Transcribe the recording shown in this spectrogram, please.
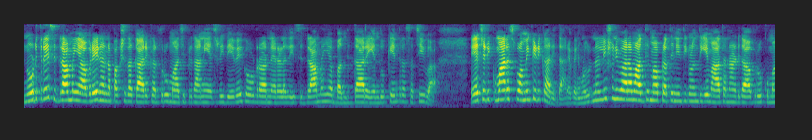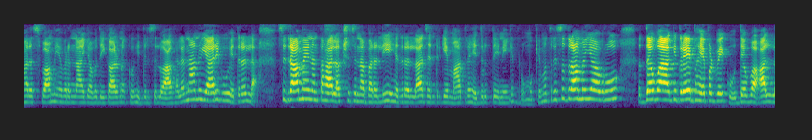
ನೋಡಿದರೆ ಸಿದ್ದರಾಮಯ್ಯ ಅವರೇ ನನ್ನ ಪಕ್ಷದ ಕಾರ್ಯಕರ್ತರು. ಮಾಜಿ ಪ್ರಧಾನಿ ಎಚ್ ಡಿ ದೇವೇಗೌಡರ ನೆರಳಲ್ಲಿ ಸಿದ್ದರಾಮಯ್ಯ ಬಂದಿದ್ದಾರೆ ಎಂದು ಕೇಂದ್ರ ಸಚಿವ ಎಚ್ ಡಿ ಕುಮಾರಸ್ವಾಮಿ ಕಿಡಿಕಾರಿದ್ದಾರೆ. ಬೆಂಗಳೂರಿನಲ್ಲಿ ಶನಿವಾರ ಮಾಧ್ಯಮ ಪ್ರತಿನಿಧಿಗಳೊಂದಿಗೆ ಮಾತನಾಡಿದ ಅವರು, ಕುಮಾರಸ್ವಾಮಿ ಅವರನ್ನ ಯಾವುದೇ ಕಾರಣಕ್ಕೂ ಹೆದರಿಸಲು ಆಗಲ್ಲ. ನಾನು ಯಾರಿಗೂ ಹೆದರಲ್ಲ. ಸಿದ್ದರಾಮಯ್ಯನಂತಹ ಲಕ್ಷ ಜನ ಬರಲಿ, ಹೆದರಲ್ಲ. ಜನರಿಗೆ ಮಾತ್ರ ಹೆದರುತ್ತೇನೆ ಎಂದರು. ಮುಖ್ಯಮಂತ್ರಿ ಸಿದ್ದರಾಮಯ್ಯ ಅವರು, ದೆವ್ವ ಆಗಿದ್ರೆ ಭಯಪಡಬೇಕು. ದೆವ್ವ ಅಲ್ಲ,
